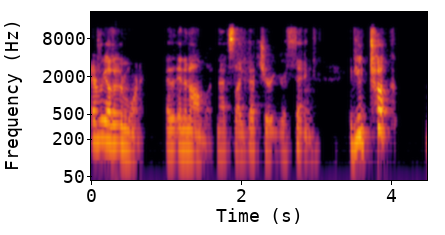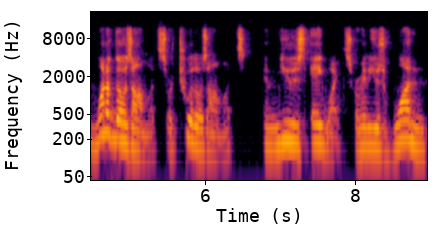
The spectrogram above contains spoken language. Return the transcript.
every other morning in an omelet. And that's like that's your your thing. If you took one of those omelets or two of those omelets and used egg whites, or maybe use one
